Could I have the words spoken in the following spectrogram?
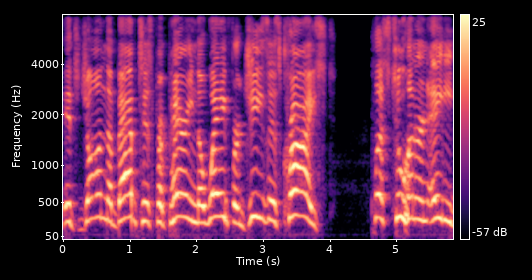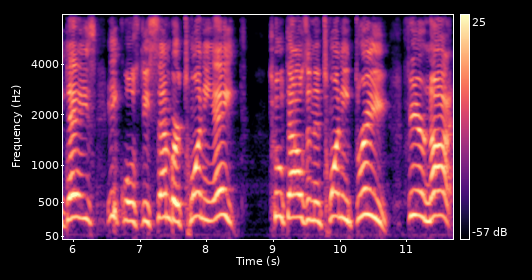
It's John the Baptist preparing the way for Jesus Christ plus 280 days equals December 28th, 2023. Fear not.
